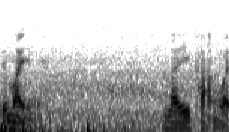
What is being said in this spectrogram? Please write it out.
เต็มใหม่ไหลขางไว้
